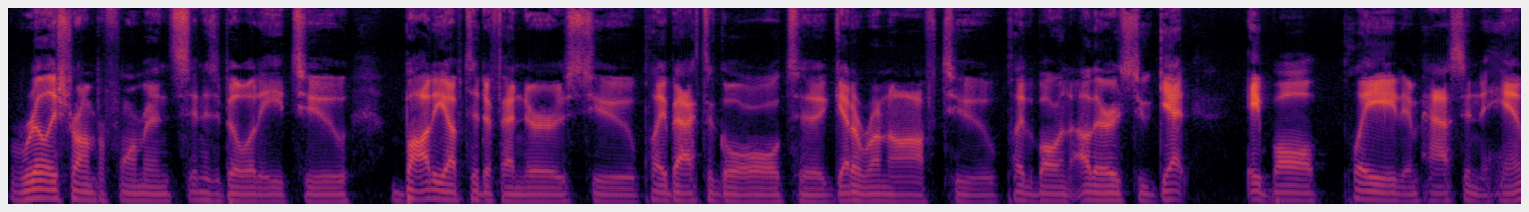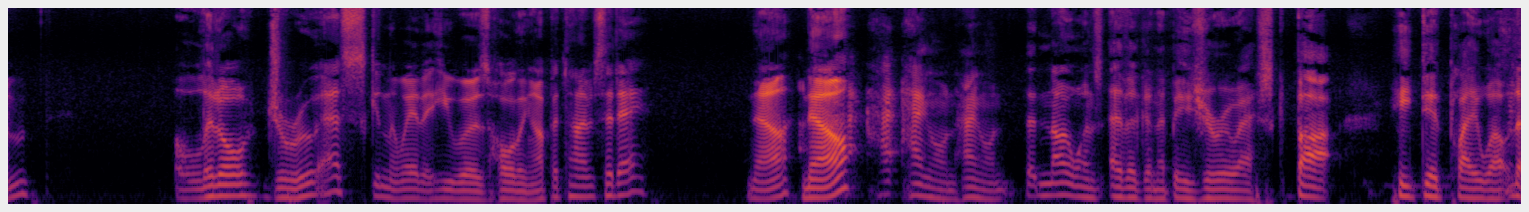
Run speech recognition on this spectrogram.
really strong performance in his ability to body up to defenders, to play back to goal, to get a run off, to play the ball in others, to get a ball played and passed into him. A little Giroud esque in the way that he was holding up at times today. No, no. H- hang on, hang on. No one's ever going to be Giroud-esque, but he did play well. No,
